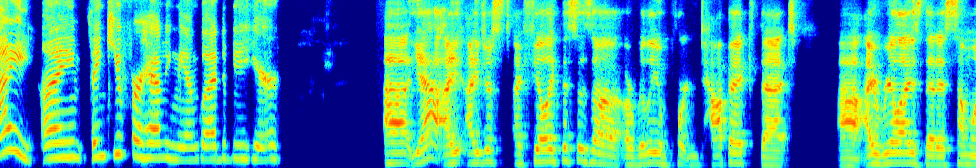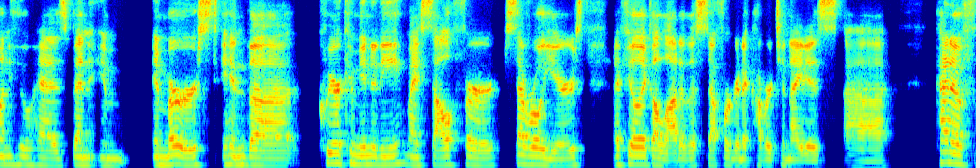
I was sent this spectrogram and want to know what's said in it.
Hi, I'm thank you for having me. I'm glad to be here. Uh, yeah, I, I just I feel like this is a, a really important topic that uh, I realize that as someone who has been Im- immersed in the queer community myself for several years, I feel like a lot of the stuff we're going to cover tonight is uh, kind of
